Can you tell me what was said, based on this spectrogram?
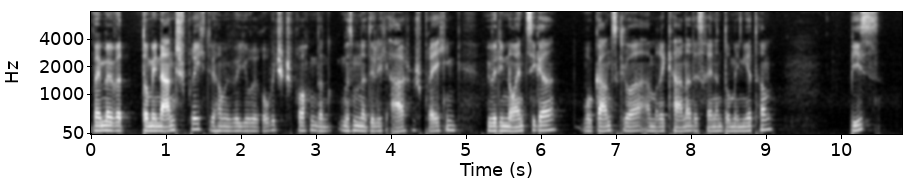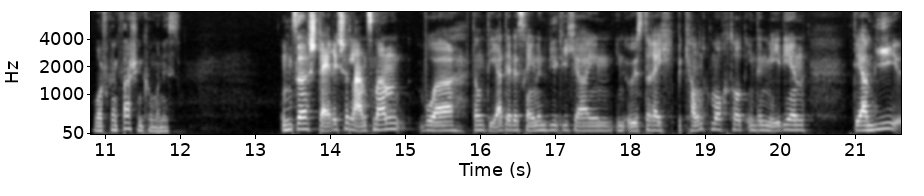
wenn man über Dominanz spricht, wir haben über Juri Robic gesprochen, dann muss man natürlich auch sprechen über die 90er, wo ganz klar Amerikaner das Rennen dominiert haben, bis Wolfgang Fasching gekommen ist. Unser steirischer Landsmann war dann der, der das Rennen wirklich auch in, in Österreich bekannt gemacht hat, in den Medien, der mich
